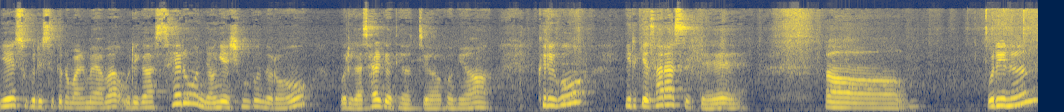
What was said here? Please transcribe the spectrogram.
예수 그리스도로 말미암아 우리가 새로운 영의 신분으로 우리가 살게 되었죠. 보면 그리고 이렇게 살았을 때 어, 우리는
